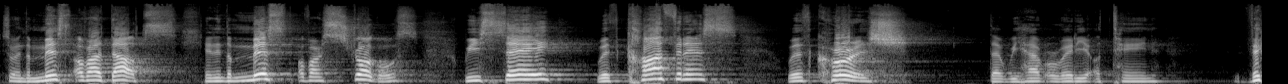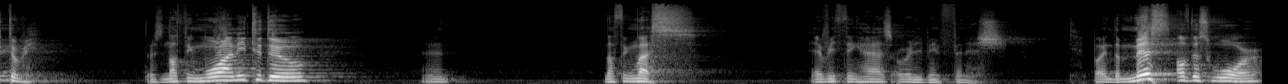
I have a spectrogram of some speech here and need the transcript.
So, in the midst of our doubts and in the midst of our struggles, we say with confidence, with courage, that we have already attained victory. There's nothing more I need to do. And nothing less. Everything has already been finished. But in the midst of this war,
